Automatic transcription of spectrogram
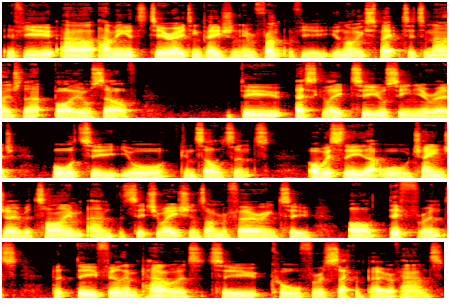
If you are having a deteriorating patient in front of you, you're not expected to manage that by yourself. Do escalate to your senior reg or to your consultants. Obviously, that will change over time, and the situations I'm referring to are different, but do feel empowered to call for a second pair of hands.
